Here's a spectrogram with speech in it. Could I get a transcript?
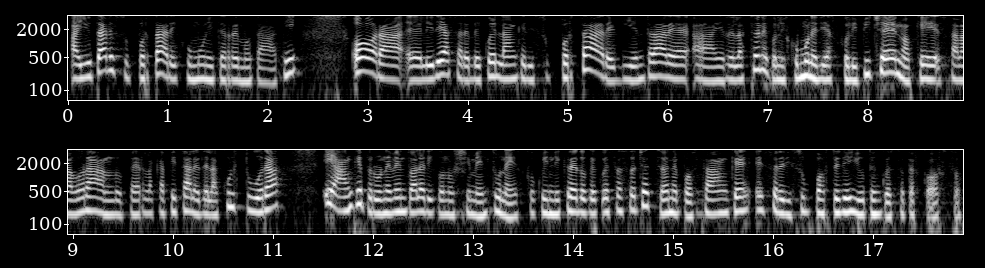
aiutare e supportare i comuni terremotati. Ora eh, l'idea sarebbe quella anche di supportare, di entrare a, in relazione con il comune di Ascoli Piceno che sta lavorando per la capitale della cultura e anche per un eventuale riconoscimento UNESCO. Quindi credo che questa associazione possa anche essere di supporto e di aiuto in questo percorso.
